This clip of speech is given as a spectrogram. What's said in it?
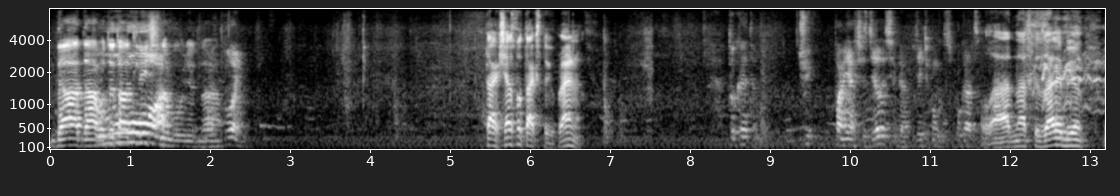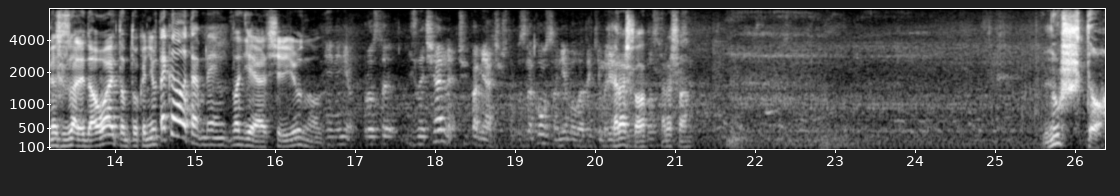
Да, да, вот это отлично будет, да. Огонь. Так, сейчас вот так стою, правильно? Только это, чуть помягче сделай себя, дети могут испугаться. Ладно, сказали, блин. Мне сказали, давай там, только не в такого там, блин, злодея, а серьезного. Не-не-не, просто изначально чуть помягче, чтобы знакомство не было таким резким. Хорошо, хорошо. Ну что,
